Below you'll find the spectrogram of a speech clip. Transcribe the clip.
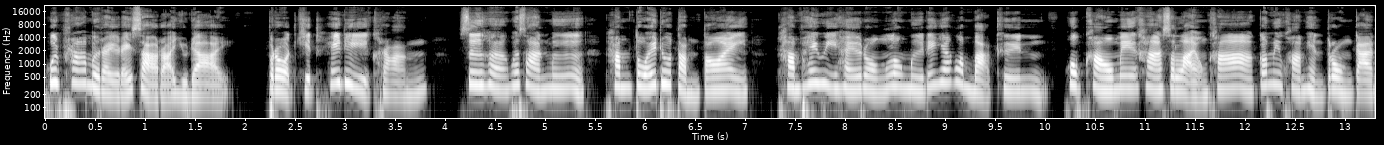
พูดพร่ำอะไรไร้สาระอยู่ได้ โปรดคิดให้ดีอีกครั้ง ซื่อเหิงประสานมือทำตัวให้ดูต่ำต้อยทำให้วีไฮหลงลงมือได้ยากลำบากขึ้นหุบเขาเมคาสลายของข้าก็มีความเห็นตรงกัน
